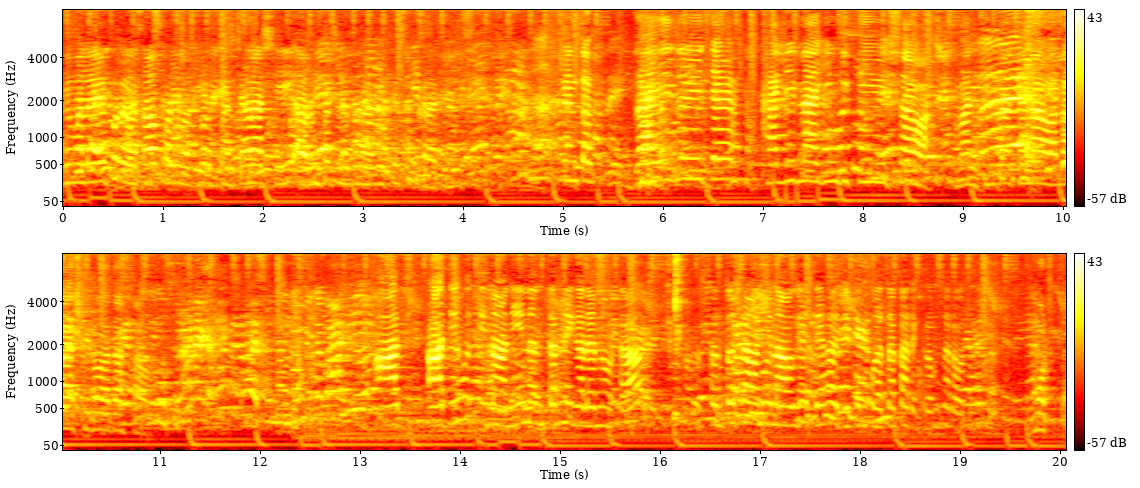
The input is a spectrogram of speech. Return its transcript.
हिमालय पर्वता पर्वताच्या राशी अरुण पटल्याचं नाव घेते संक्रांती जाई जुईच्या खाली नागिन किती विसावा. मानसिंगाच्या नावाला आशीर्वाद असावा. आज आधी होती नाणी नंतर निघाला नव्हता. संतोषरावांचे नाव घेते हळदी कुंकवाचा कार्यक्रम सर्वात मोठा.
